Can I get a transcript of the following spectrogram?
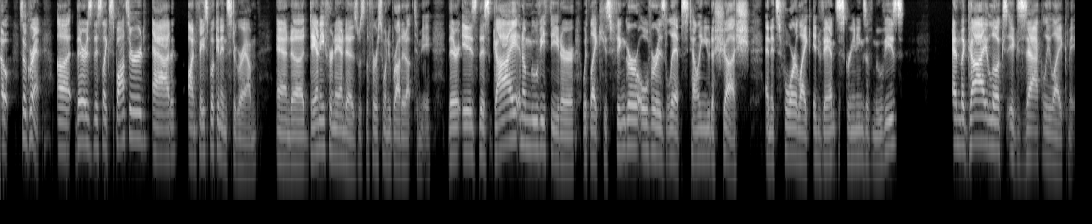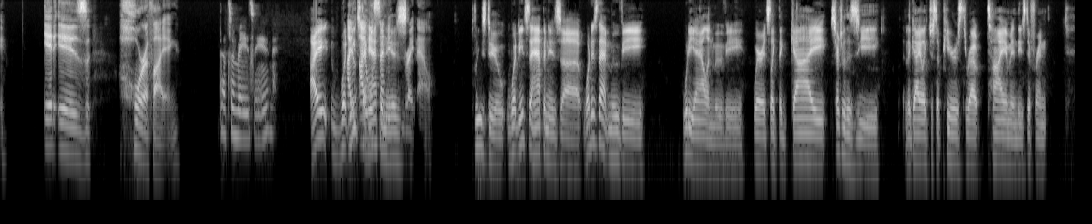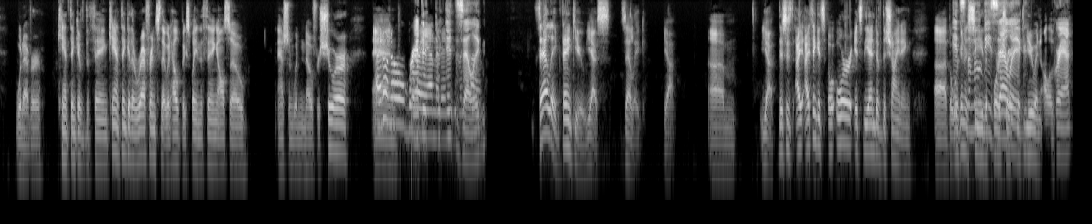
So so Grant, uh there's this like sponsored ad on Facebook and Instagram and uh Danny Fernandez was the first one who brought it up to me. There is this guy in a movie theater with like his finger over his lips telling you to shush and it's for like advanced screenings of movies. And the guy looks exactly like me. It is horrifying. That's amazing. I what I, needs to I will happen send it is right now. please do. What needs to happen is uh, what is that movie? Woody Allen movie where it's like the guy starts with a Z. The guy like just appears throughout time in these different whatever. Can't think of the thing. Can't think of the reference that would help explain the thing. Also, Ashlyn wouldn't know for sure. I don't And- know where Granted, I am at it- it's Zelig. time. Zelig, thank you. Yes, Zelig. Yeah. Um, yeah. This is. I, I think it's or, or it's the end of The Shining. Uh, but we're going to see movie the portrait Zelig. with you and all of Grant.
